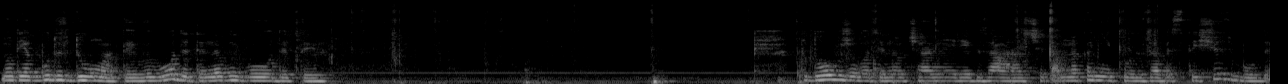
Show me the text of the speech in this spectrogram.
Ну, от як будуть думати, виводити, не виводити. Продовжувати навчальний рік зараз, чи там на канікули завести, щось буде.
